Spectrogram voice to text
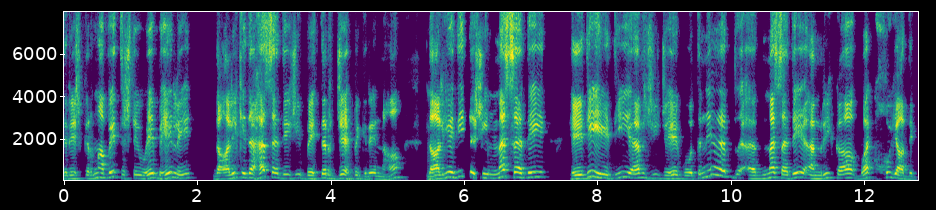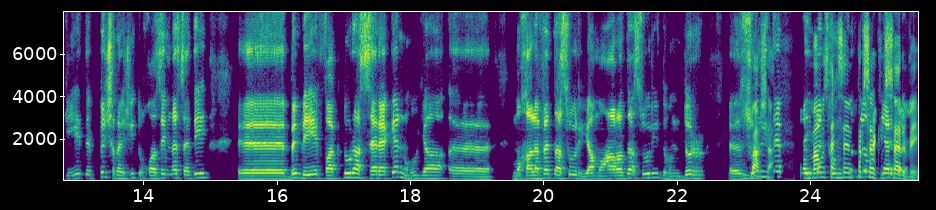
dirêjkirina vê tiştê wê bihêlê dalîkê de hesedê jî bêtir ceh bigirên ha daliyê dî te jî mesedê hêdî hêdî ev jî cihê gotinê mesedê Emerîka wek xuya dikê di piş re jî dixwazê mesedê bibê faktura sereken huya muxalefeta Sûrî ya muharada Sûrî di hundur Sûrî Mamstasên pirsek li ser vê.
